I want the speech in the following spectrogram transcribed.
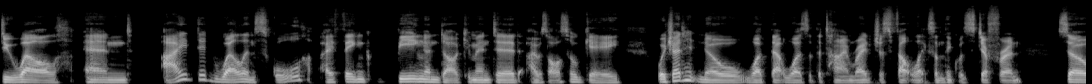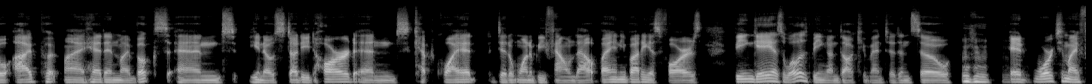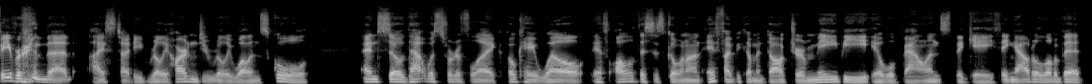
do well. And I did well in school. I think being undocumented, I was also gay, which I didn't know what that was at the time, right? It just felt like something was different. So I put my head in my books and, you know, studied hard and kept quiet. Didn't want to be found out by anybody as far as being gay as well as being undocumented. And so Mhm. it worked in my favor in that I studied really hard and did really well in school. And so that was sort of like, okay, well, if all of this is going on, if I become a doctor, maybe it will balance the gay thing out a little bit.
